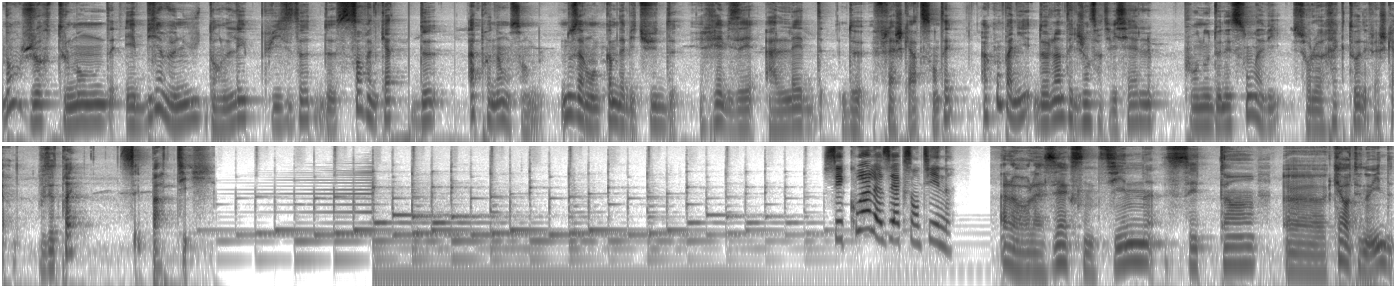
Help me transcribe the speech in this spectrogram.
Bonjour tout le monde et bienvenue dans l'épisode 124 de Apprenons ensemble. Nous allons comme d'habitude réviser à l'aide de flashcards santé, accompagné de l'intelligence artificielle pour nous donner son avis sur le recto des flashcards. Vous êtes prêts? C'est parti C'est quoi la zéaxanthine Alors la zéaxanthine, c'est un euh, caroténoïde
